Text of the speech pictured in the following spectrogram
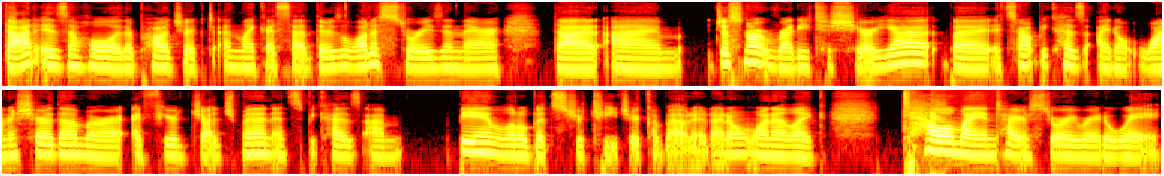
that is a whole other project. And like I said, there's a lot of stories in there that I'm just not ready to share yet. But it's not because I don't want to share them or I fear judgment. It's because I'm being a little bit strategic about it. I don't want to like tell my entire story right away.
